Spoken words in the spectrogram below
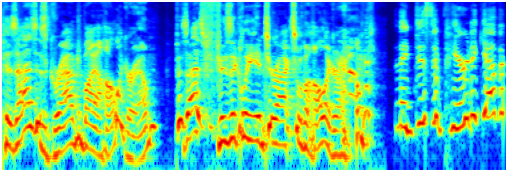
Pizzazz is grabbed by a hologram. Pizzazz physically interacts with a hologram. They disappear together?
